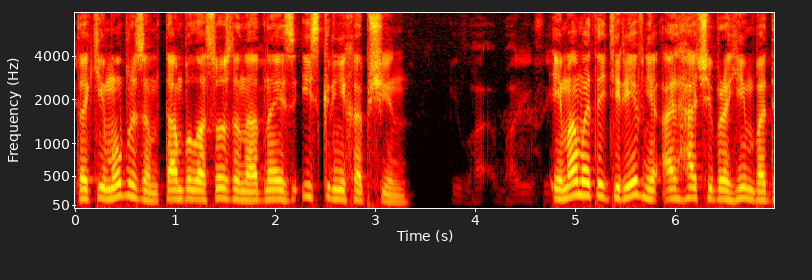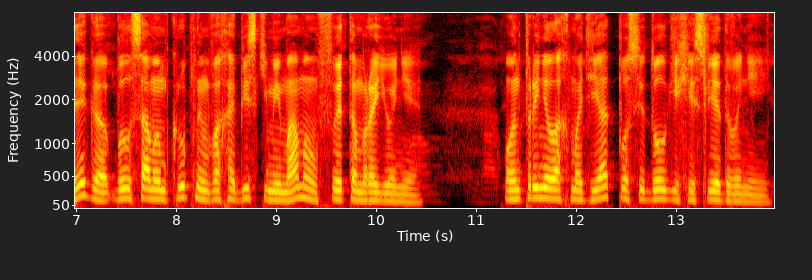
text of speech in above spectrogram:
Таким образом, там была создана одна из искренних общин. Имам этой деревни Аль-Хадж Ибрагим Бадега был самым крупным ваххабистским имамом в этом районе. Он принял Ахмадият после долгих исследований.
